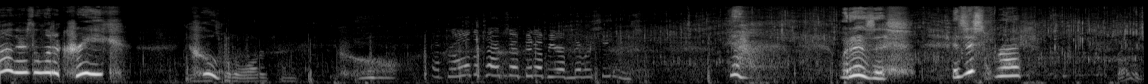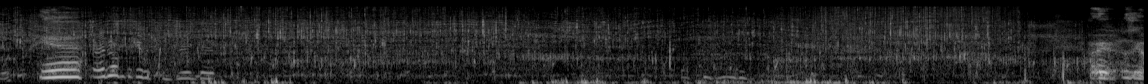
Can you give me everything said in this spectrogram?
Oh, there's a little creek. Cool. So water's coming. Cool. After all the times I've been up here, I've never seen these. Yeah. What is this? Is this fresh? Probably. Yeah. I don't think it was to drink it. Alright, let's go.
